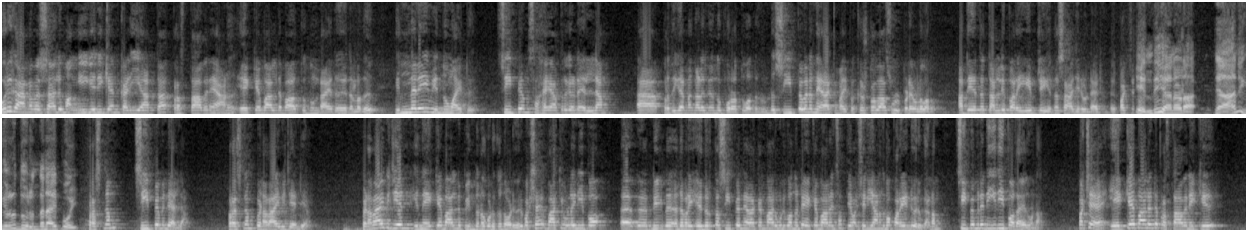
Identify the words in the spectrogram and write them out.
ഒരു കാരണവശാലും അംഗീകരിക്കാൻ കഴിയാത്ത പ്രസ്താവനയാണ് എ കെ ബാലന്റെ ഭാഗത്തുനിന്നുണ്ടായത് എന്നുള്ളത് ഇന്നലെയും ഇന്നുമായിട്ട് സി പി എം സഹയാത്രികരുടെ എല്ലാം പ്രതികരണങ്ങളിൽ നിന്ന് പുറത്തു വന്നിട്ടുണ്ട്. സി പി എമ്മിന്റെ നേതാക്കന്മാർ ഇപ്പൊ കൃഷ്ണദാസ് ഉൾപ്പെടെയുള്ളവർ അദ്ദേഹത്തെ തള്ളി പറയുകയും ചെയ്യുന്ന സാഹചര്യം ഉണ്ടായിട്ടുണ്ട്. പക്ഷേ എന്ത് ചെയ്യാനാടാ? ഞാൻ ഇങ്ങനൊരു ദുരന്തനായി പോയി. പ്രശ്നം സി പി എമ്മിന്റെ അല്ല. പ്രശ്നം പിണറായി വിജയന്റെയാണ്. പിണറായി വിജയൻ ഇന്ന് എ കെ ബാലിന് പിന്തുണ കൊടുക്കുന്നതോടെ ഒരു പക്ഷേ ബാക്കിയുള്ള ഇനിയിപ്പോ എന്താ പറയുക എതിർത്ത സി പി എം നേതാക്കന്മാർ കൂടി വന്നിട്ട് എ കെ ബാലൻ സത്യം ശരിയാണെന്ന് പറയേണ്ടി വരും. കാരണം സി പി എമ്മിന്റെ രീതി ഇപ്പോൾ അതായതുകൊണ്ടാണ് പക്ഷേ എ കെ ബാലന്റെ പ്രസ്താവനയ്ക്ക്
